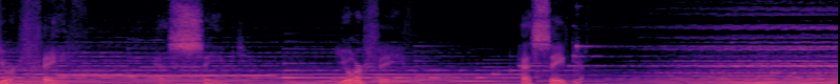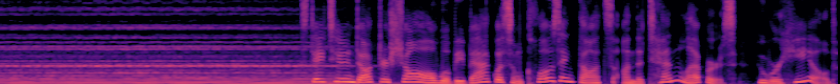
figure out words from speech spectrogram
Your faith has saved you. Your faith has saved you. Stay tuned. Dr. Schall will be back with some closing thoughts on the 10 lepers who were healed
